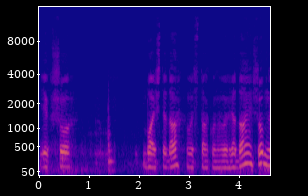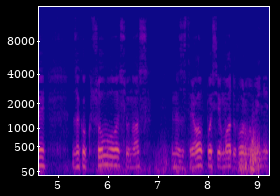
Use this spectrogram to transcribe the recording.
Якщо бачите, да? ось так вона виглядає, щоб не закоксовувалось у нас і не застрявав посівмат в горловині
